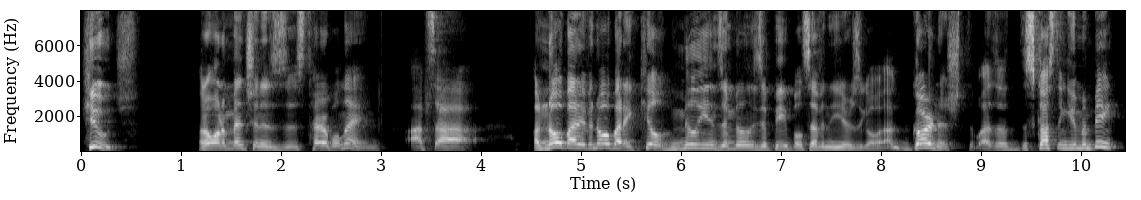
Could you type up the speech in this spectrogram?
huge. I don't want to mention his, his terrible name. Absa, a nobody of a nobody killed millions and millions of people 70 years ago. Garnished. Was a disgusting human being.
